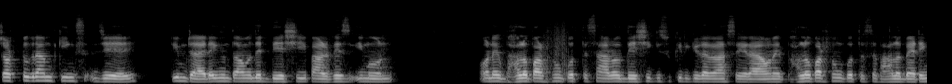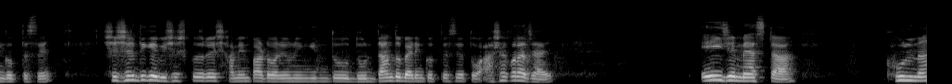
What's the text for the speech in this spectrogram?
চট্টগ্রাম কিংস যে টিমটা এটা কিন্তু আমাদের দেশি পারভেজ ইমন। অনেক ভালো পারফর্ম করতেছে আরও দেশি কিছু ক্রিকেটার আছে, এরা অনেক ভালো পারফর্ম করতেছে, ভালো ব্যাটিং করতেছে। শেষের দিকে বিশেষ করে শামীম পাটোয়ারি, উনি কিন্তু দুর্দান্ত ব্যাটিং করতেছে। তো আশা করা যায়, এই যে ম্যাচটা খুলনা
